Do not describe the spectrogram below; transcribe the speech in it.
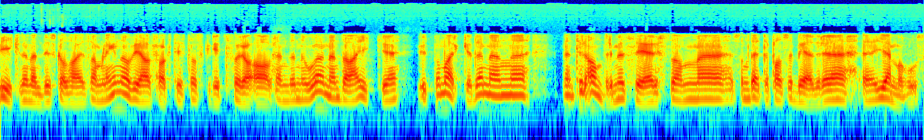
vi ikke nødvendigvis skal ha i samlingen, og vi har faktisk tatt skritt for å avhende noe, men da ikke ut på markedet, men, men til andre museer som, som, dette passer bedre hjemme hos.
